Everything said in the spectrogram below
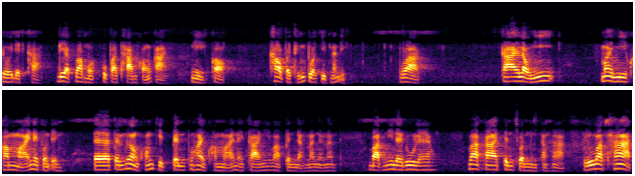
โดยเด็ดขาด เรียกว่าหมดอุปทานของกาย นี่ก็เข้าไปถึงตัวจิตนั่นอีก ว่ากายเหล่านี้ไม่มีความหมายในตนเอง แต่เป็นเรื่องของจิตเป็นผู้ให้ความหมายในกายนี้ว่าเป็นอย่างนั้นอย่างนั้น บัดนี้ได้รู้แล้ว ว่ากายเป็นส่วนหนึ่งต่างหาก หรือว่าธาตุ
